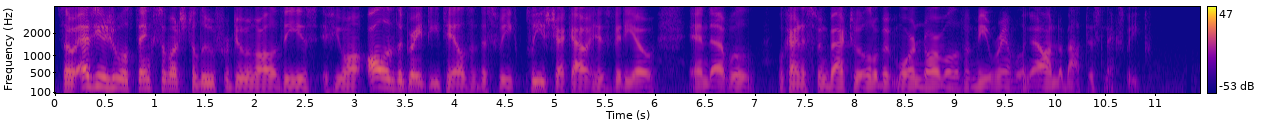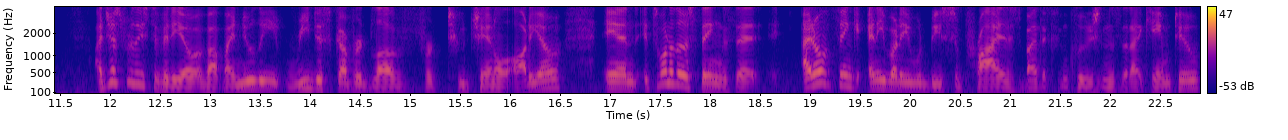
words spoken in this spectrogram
So, as usual, thanks so much to Lu for doing all of these. If you want all of the great details of this week, please check out his video, and uh, we'll we'll kind of swing back to a little bit more normal of a me rambling on about this next week. I just released a video about my newly rediscovered love for two channel audio, and it's one of those things that I don't think anybody would be surprised by the conclusions that I came to,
